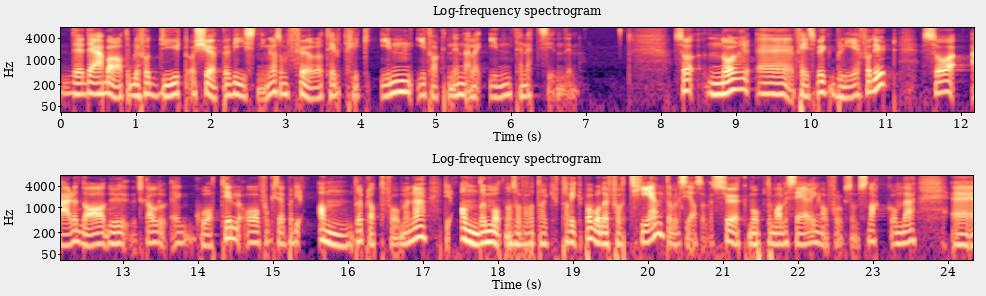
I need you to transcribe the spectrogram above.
det, det, er bare at det blir for dyrt å kjøpe visninger som fører til klikk inn i trakten din, eller inn til nettsiden din. Så når eh, Facebook blir for dyrt, så er det da du skal eh, gå til å fokusere på de andre plattformene, de andre måtene å få trafikk på, både fortjent, vil si altså søk med optimalisering og folk som snakker om det, eh,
